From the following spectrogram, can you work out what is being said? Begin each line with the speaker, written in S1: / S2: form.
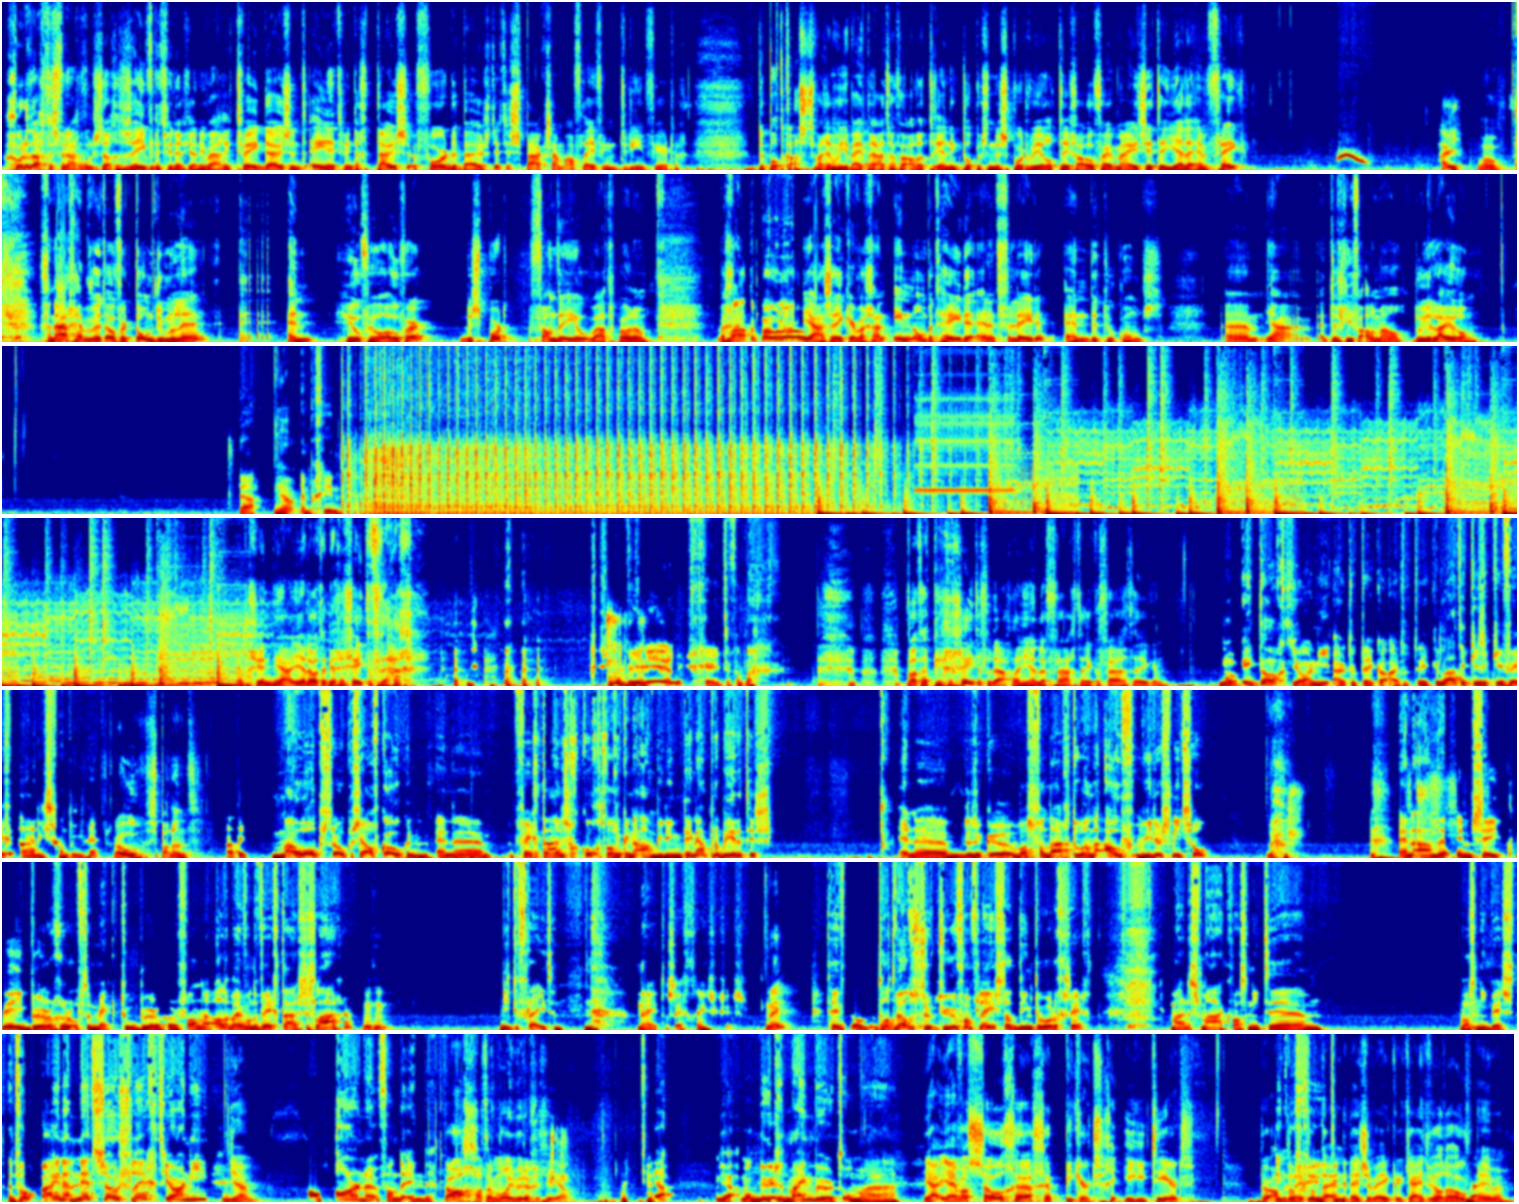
S1: Goedendag, het is vandaag woensdag 27 januari 2021. Thuis voor de buis. Dit is Spaakzaam aflevering 43. De podcast waarin we je bijpraten over alle trending topics in de sportwereld. Tegenover mij zitten Jelle en Freek.
S2: Hi.
S1: Wow. Vandaag hebben we het over Tom Dumoulin. En heel veel over de sport van de eeuw, waterpolo.
S2: We gaan... Waterpolo?
S1: Ja, zeker. We gaan in op het heden en het verleden en de toekomst. Um, ja, dus lieve allemaal, doe je luier om.
S2: Ja, ja. en begin.
S1: En begin. Ja, Jelle, wat heb je gegeten vandaag?
S2: Heerlijk gegeten vandaag.
S1: Wat heb je gegeten vandaag dan, Jelle? Vraagteken, vraagteken.
S2: Nou, ik dacht, Jarni, uitroepteken, uitroepteken, laat ik eens een keer vegetarisch gaan doen, hè?
S1: Oh, spannend.
S2: Laat ik mouwen opstropen, zelf koken en uh, vegetarisch gekocht. Was ik in de aanbieding. Ik denk, nou, probeer het eens. En uh, dus ik uh, was vandaag toe aan de Auf Wiedersnitzel. en aan de MC2-burger, of de Mac2-burger, van allebei van de vegetarische slager. Mm -hmm. Niet te vreten. nee, het was echt geen succes.
S1: Nee?
S2: Het, heeft wel, het had wel de structuur van vlees, dat dient te worden gezegd. Maar de smaak was niet, uh, was niet best. Het was bijna net zo slecht, Jarni,
S1: ja.
S2: als Arne van de Ende.
S1: Oh, wat een mooi bruggetje, joh.
S2: ja. ja, want nu is het mijn beurt om... Uh...
S1: Ja, jij was zo ge gepiekerd, geïrriteerd door André van de Ende deze week, dat jij het wilde overnemen.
